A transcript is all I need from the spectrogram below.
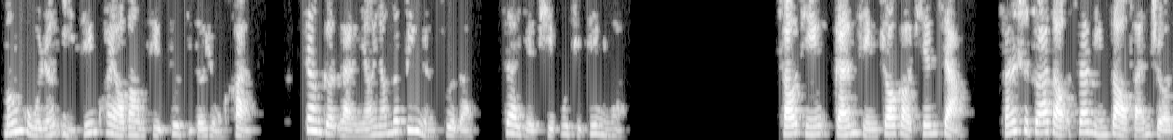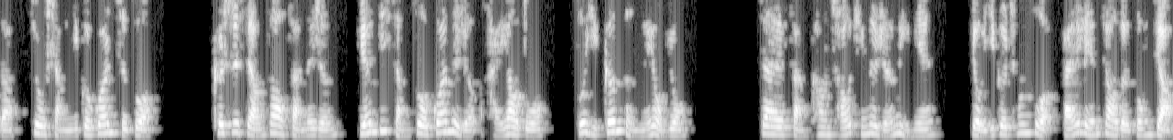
蒙古人已经快要忘记自己的勇悍，像个懒洋洋的病人似的，再也提不起劲了。朝廷赶紧昭告天下，凡是抓到三名造反者的，就赏一个官职做。可是想造反的人远比想做官的人还要多，所以根本没有用。在反抗朝廷的人里面，有一个称作白莲教的宗教。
